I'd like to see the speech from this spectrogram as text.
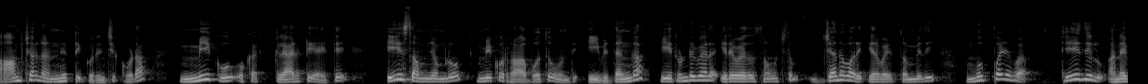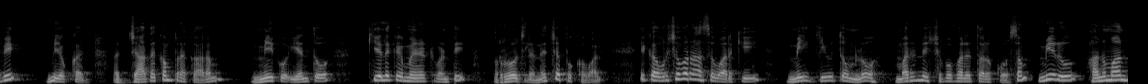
అంశాలన్నిటి గురించి కూడా మీకు ఒక క్లారిటీ అయితే ఈ సమయంలో మీకు రాబోతూ ఉంది. ఈ విధంగా ఈ రెండు వేల ఇరవై ఐదో సంవత్సరం జనవరి ఇరవై తొమ్మిది ముప్పైవ తేదీలు అనేవి మీ యొక్క జాతకం ప్రకారం మీకు ఎంతో కీలకమైనటువంటి రోజులనే చెప్పుకోవాలి. ఇక వృషభ రాశి వారికి మీ జీవితంలో మరిన్ని శుభ ఫలితాల కోసం మీరు హనుమాన్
